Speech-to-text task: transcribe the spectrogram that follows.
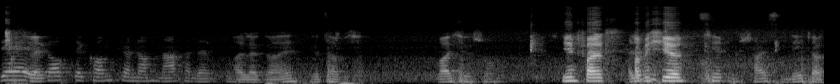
Der, Okay. doch, der kommt schon noch nachher dazu. Alter geil, jetzt hab ich. War ich hier schon. Jedenfalls habe ich hier Hier einen scheiß Nether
